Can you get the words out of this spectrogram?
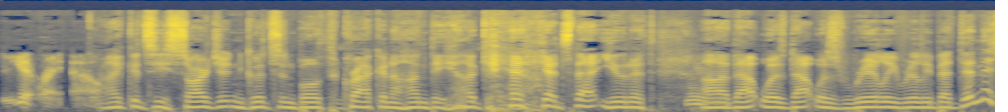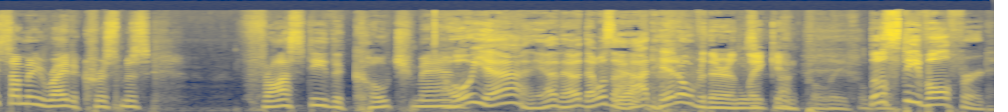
see it right now. I could see Sargent and Goodson both cracking a hundy against that unit. Uh, that was that was really really bad. Didn't they somebody write a Christmas Frosty the Coach Man? Oh yeah, yeah. That, that was a hot hit over there in Lincoln. unbelievable. Little Steve Alford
